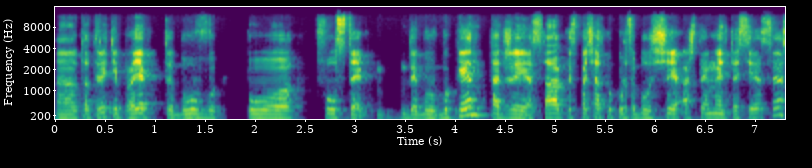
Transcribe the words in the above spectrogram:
е, та третій проект був по Full Stack, де був бекенд та JS. Так, спочатку курсу був ще HTML та CSS,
